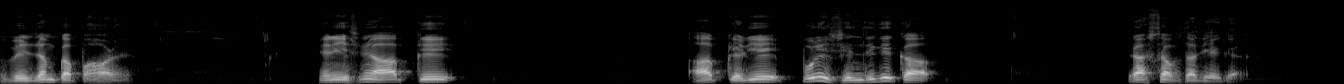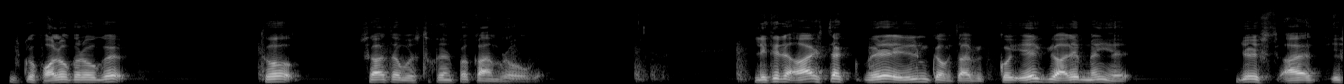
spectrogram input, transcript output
وزڈم کا پہاڑ ہے۔ یعنی اس میں آپ کی، آپ کے لیے پوری زندگی کا راستہ بتا دیا گیا۔ اس کو فالو کرو گے تو سات مستقین پر قائم رہو گے۔ لیکن آج تک میرے علم کے مطابق کوئی ایک بھی عالم نہیں ہے جو اس آیت، اس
